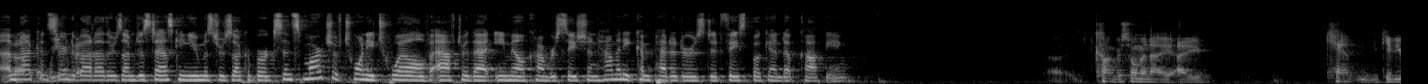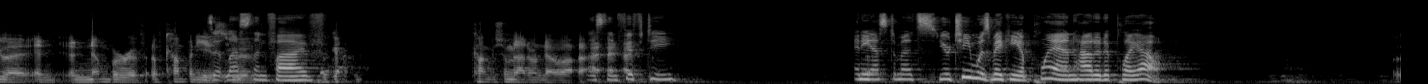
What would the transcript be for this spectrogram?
I'm uh, not that concerned about others. I'm just asking you, Mr. Zuckerberg, since March of 2012, after that email conversation, how many competitors did Facebook end up copying? Uh, Congresswoman, I, I can't give you a, a, a number of, of companies. Is it less have- than five? gotten- Congresswoman, I don't know. Less I- than I- 50? Any estimates? Your team was making a plan. How did it play out? Uh,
